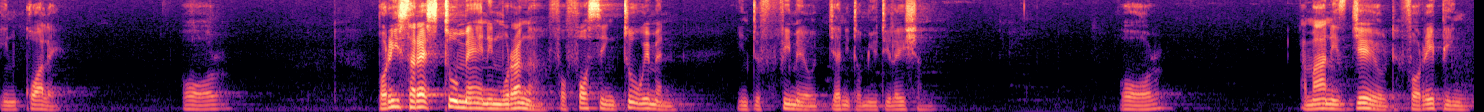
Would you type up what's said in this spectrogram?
in Kwale, or police arrest two men in Muranga for forcing two women into female genital mutilation, or a man is jailed for raping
